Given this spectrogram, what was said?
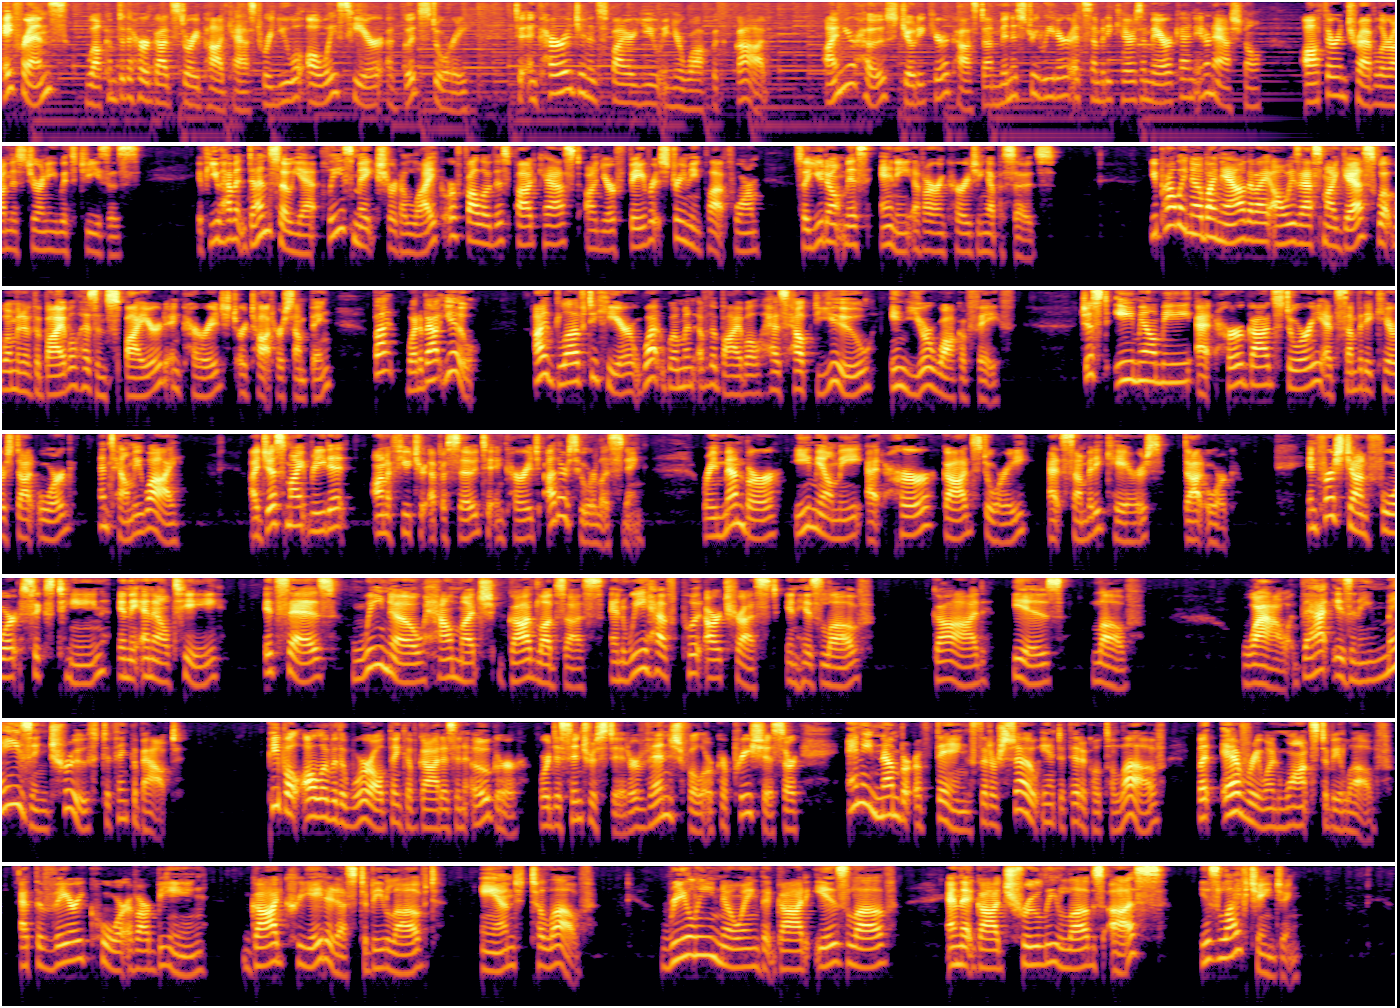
Hey, friends, welcome to the Her God Story podcast, where you will always hear a good story to encourage and inspire you in your walk with God. I'm your host, Jodie Chiricosta, ministry leader at Somebody Cares America and International, author and traveler on this journey with Jesus. If you haven't done so yet, please make sure to like or follow this podcast on your favorite streaming platform so you don't miss any of our encouraging episodes. You probably know by now that I always ask my guests what woman of the Bible has inspired, encouraged, or taught her something. But what about you? I'd love to hear what woman of the Bible has helped you in your walk of faith. Just email me at hergodstory at somebodycares.org and tell me why. I just might read it on a future episode to encourage others who are listening. Remember, email me at hergodstory at somebodycares.org. In 1 John 4 16 in the NLT, it says, We know how much God loves us, and we have put our trust in his love. God is love. Wow, that is an amazing truth to think about. People all over the world think of God as an ogre, or disinterested, or vengeful, or capricious, or any number of things that are so antithetical to love, but everyone wants to be loved at the very core of our being, God created us to be loved and to love. Really knowing that God is love and that God truly loves us is life changing.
